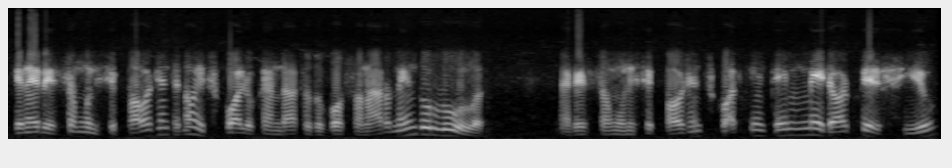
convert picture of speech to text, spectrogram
Porque na eleição municipal a gente não escolhe o candidato do Bolsonaro nem do Lula. Na eleição municipal a gente escolhe quem tem melhor perfil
